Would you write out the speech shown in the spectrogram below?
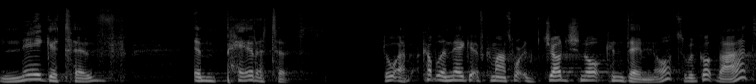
negative imperatives. Don't have a couple of negative commands. What judge not, condemn not. So we've got that.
